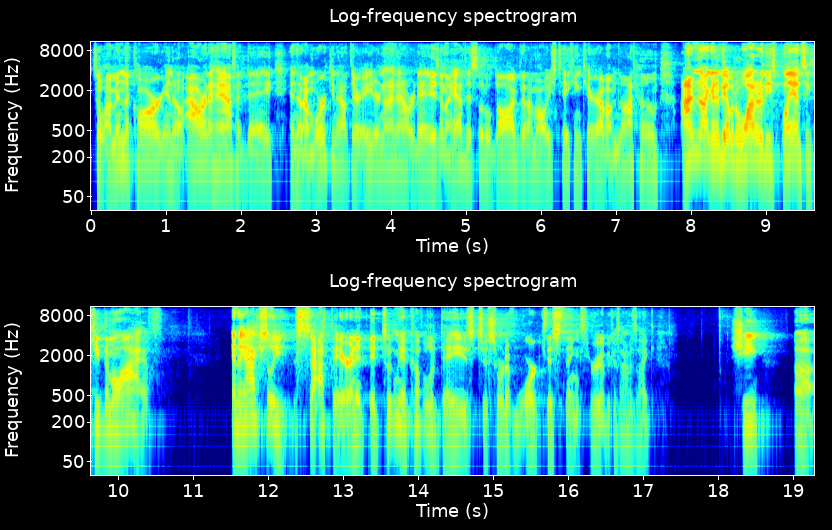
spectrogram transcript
So I'm in the car, you know, hour and a half a day, and then I'm working out there eight or nine hour days, and I have this little dog that I'm always taking care of. I'm not home. I'm not going to be able to water these plants and keep them alive. And I actually sat there, and it, it took me a couple of days to sort of work this thing through because I was like, she, uh,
